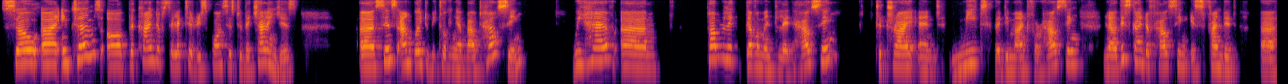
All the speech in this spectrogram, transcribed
So uh, in terms of the kind of selected responses to the challenges, uh, since I'm going to be talking about housing, we have um, public government-led housing to try and meet the demand for housing. Now, this kind of housing is funded uh,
